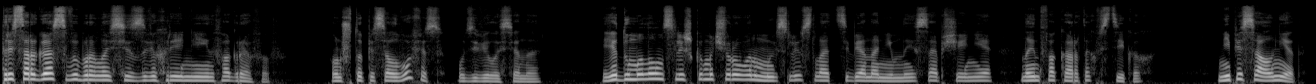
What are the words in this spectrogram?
Трисаргас выбралась из завихрения инфографов. «Он что, писал в офис?» — удивилась она. «Я думала, он слишком очарован мыслью слать тебе анонимные сообщения на инфокартах в стиках. Не писал, нет.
